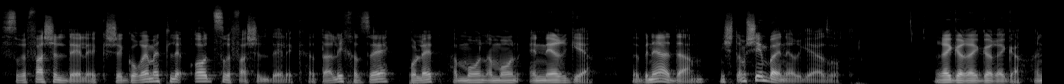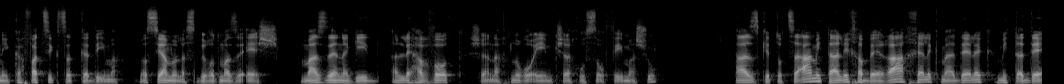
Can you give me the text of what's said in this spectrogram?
שריפה של דלק שגורמת לעוד שריפה של דלק. התהליך הזה פולט המון המון אנרגיה, ובני אדם משתמשים באנרגיה הזאת. רגע, רגע, רגע, אני קפצתי קצת קדימה. לא סיימנו להסביר עוד מה זה אש. מה זה נגיד הלהבות שאנחנו רואים כשאנחנו שורפים משהו? אז כתוצאה מתהליך הבעירה, חלק מהדלק מתאדה.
